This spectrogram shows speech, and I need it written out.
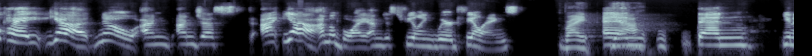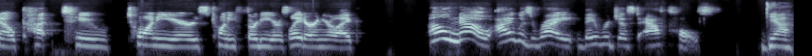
okay, yeah, no, I'm I'm just I yeah, I'm a boy. I'm just feeling weird feelings. Right. And yeah. then, you know, cut to 20 years, 20, 30 years later, and you're like, oh no, I was right. They were just assholes. Yeah.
